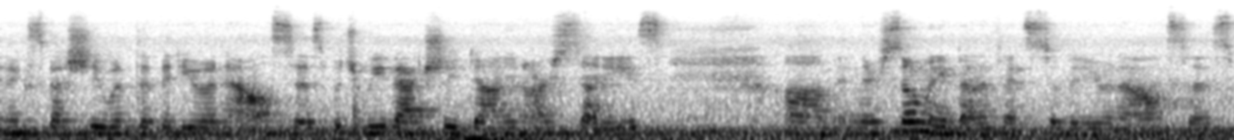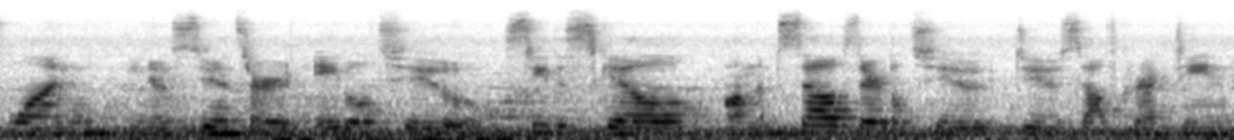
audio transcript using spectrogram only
and especially with the video analysis, which we've actually done in our studies. Um, and there's so many benefits to video analysis. One, you know, students are able to see the skill on themselves. They're able to do self-correcting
